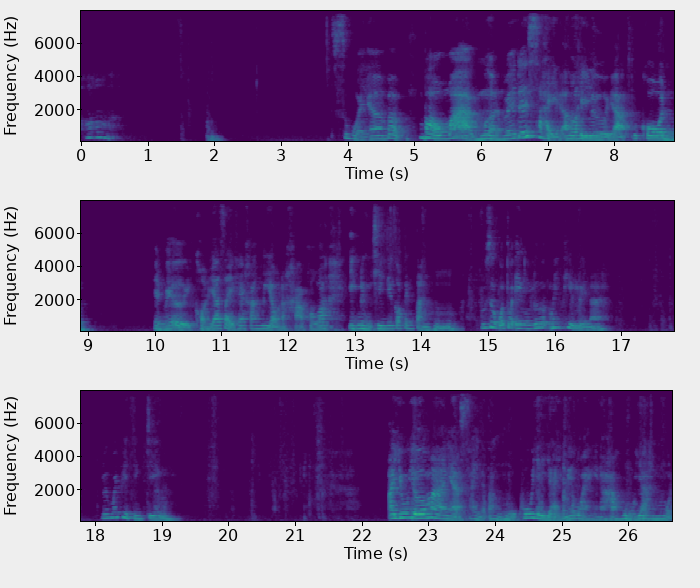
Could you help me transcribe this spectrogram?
อ้อ สวยอะแบบเบามากเหมือนไม่ได้ใส่อะไรเลยอะทุกคนเห็นไหมเอ่ย ขออนุญาตใส่แค่ข้างเดียวนะคะ เพราะว่าอีกหนึ่งชิ้นนี่ก็เป็นต่างหู รู้สึกว่าตัวเองเลือกไม่ผิดเลยนะ เลือกไม่ผิดจริง ๆ อายุเยอะมาเนี่ย ใส่ต่างหูคู่ใหญ่ ๆ ไม่ไหวนะคะ หูยานหมด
